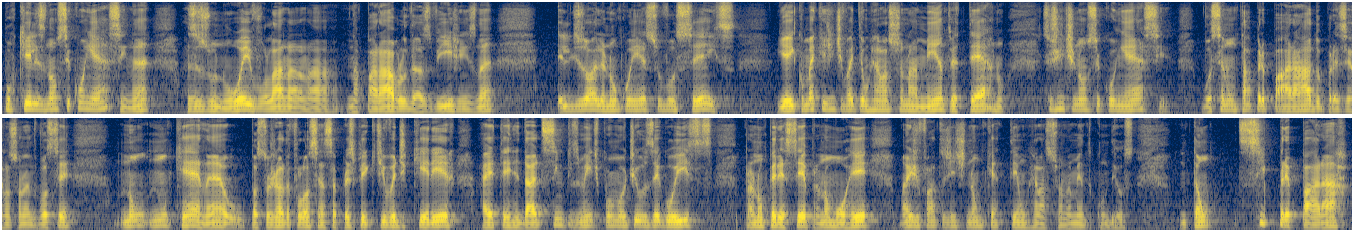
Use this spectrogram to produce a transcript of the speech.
porque eles não se conhecem, né? Às vezes o noivo, lá na, na, na parábola das virgens, né? Ele diz, olha, eu não conheço vocês, e aí, como é que a gente vai ter um relacionamento eterno se a gente não se conhece? Você não está preparado para esse relacionamento. Você não, não quer, né? O pastor Jada falou assim: essa perspectiva de querer a eternidade simplesmente por motivos egoístas, para não perecer, para não morrer, mas de fato a gente não quer ter um relacionamento com Deus. Então, se preparar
